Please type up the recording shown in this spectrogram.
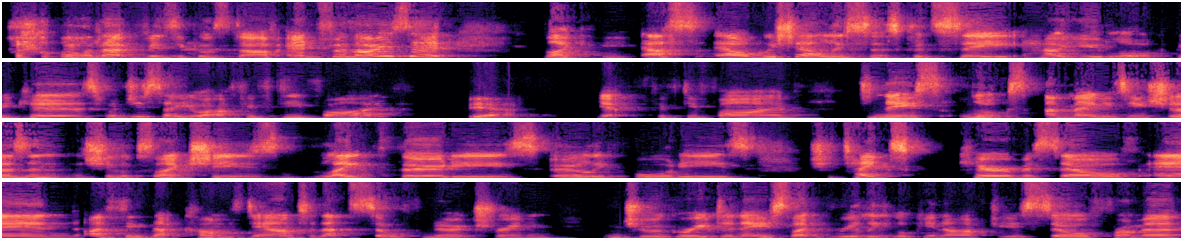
All that physical stuff. And for those that like us, I wish our listeners could see how you look because what did you say you are, 55? Yeah. Yeah, 55. Denise looks amazing. She doesn't, she looks like she's late 30s, early 40s. She takes care of herself. And I think that comes down to that self nurturing. Wouldn't you agree, Denise? Like really looking after yourself from a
